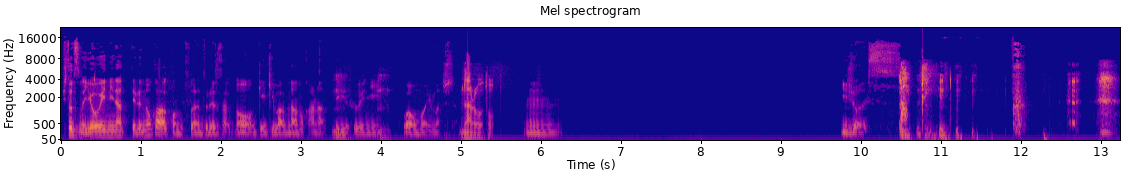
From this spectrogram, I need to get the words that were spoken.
一つの要因になってるのが、このトレント・レザーの劇版なのかなっていうふうには思いました。なるほど。うん。以上です。あ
